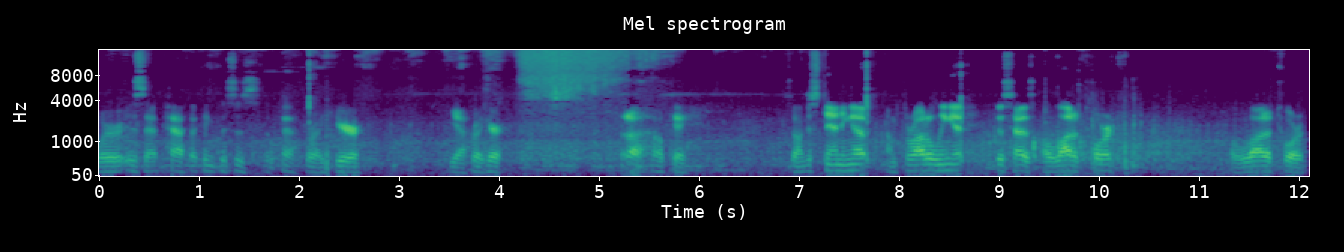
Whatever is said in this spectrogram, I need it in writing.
Where is that path? I think this is the path right here. Yeah, right here. Uh, okay. So I'm just standing up. I'm throttling it. This has a lot of torque. A lot of torque.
